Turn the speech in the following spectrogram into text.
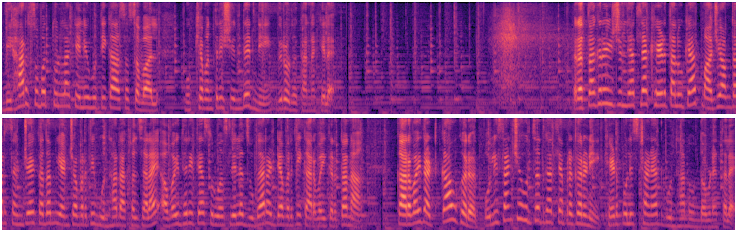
बिहारसोबत तुलना केली होती का असा सवाल मुख्यमंत्री शिंदेंनी विरोधकांना केलाय. रत्नागिरी जिल्ह्यातल्या खेड तालुक्यात माजी आमदार संजय कदम यांच्यावरती गुन्हा दाखल झालाय. अवैधरित्या सुरू असलेल्या जुगार अड्ड्यावरती कारवाई करताना कारवाईत अटकाव करत पोलिसांची हुज्जत घातल्याप्रकरणी खेड पोलीस ठाण्यात गुन्हा नोंदवण्यात आलाय.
